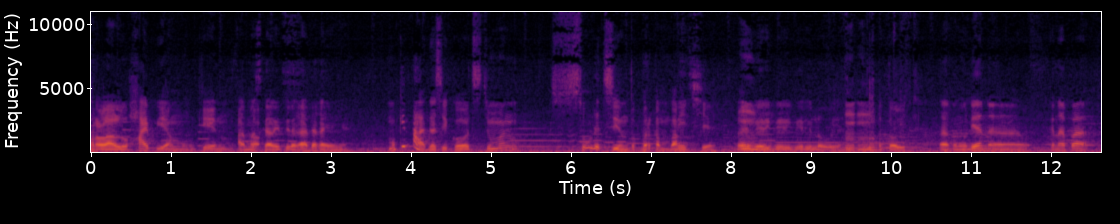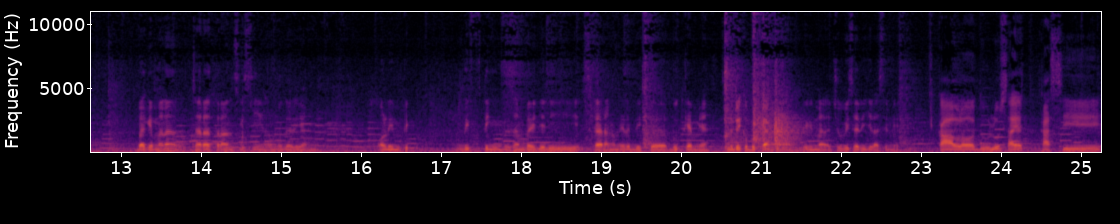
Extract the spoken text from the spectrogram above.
terlalu hype ya mungkin Sama atau sekali tidak ada kayaknya. mungkin ada sih coach cuman sulit sih untuk berkembang. Niche ya. Very, Hmm. very very very low ya. Mm-mm, betul. Nah, kemudian eh, kenapa bagaimana cara transisinya kamu dari yang Olympic lifting itu sampai jadi sekarang ini lebih ke bootcamp ya? Lebih ke bootcamp. Nah, bagaimana? Coba bisa dijelasin ya? Kalau dulu saya kasih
